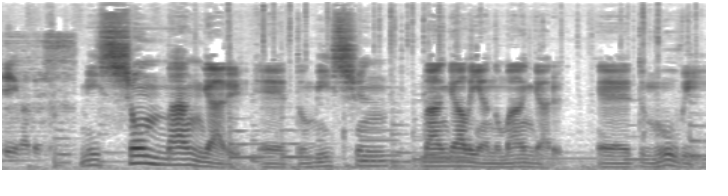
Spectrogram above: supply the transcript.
映画です。ミッションマンガル。えっ、と、ミッションマンガリアンのマンガル。えっ、と、ムービ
